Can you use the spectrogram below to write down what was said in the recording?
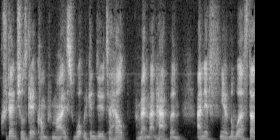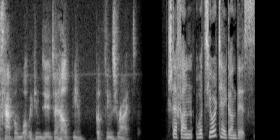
credentials get compromised, what we can do to help prevent that happen, and if you know the worst does happen, what we can do to help you know put things right. Stefan, what's your take on this?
